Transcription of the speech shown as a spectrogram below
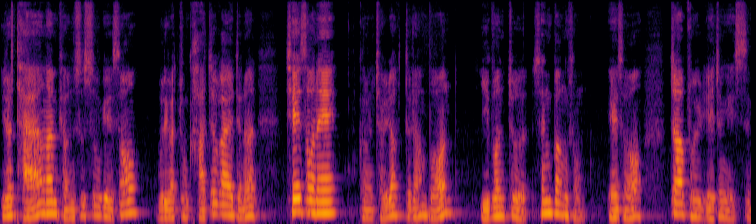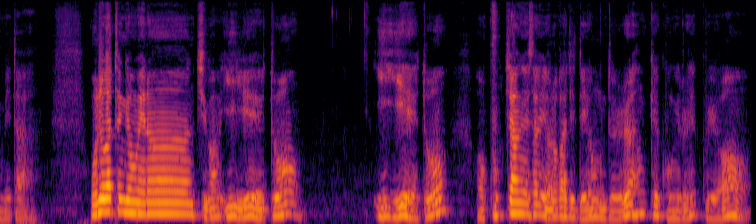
이런 다양한 변수 속에서 우리가 좀 가져가야 되는 최선의 그런 전략들을 한번 이번 주 생방송에서 짜볼 예정에 있습니다. 오늘 같은 경우에는 지금 이 이외에도 이 이외에도 어, 국장에서 여러 가지 내용들을 함께 공유를 했고요.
